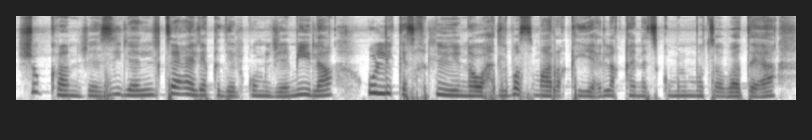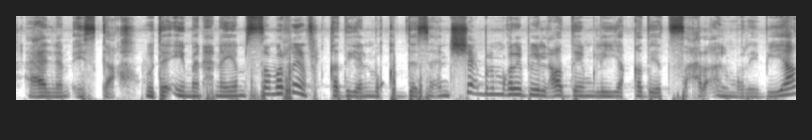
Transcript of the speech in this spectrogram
شكرا جزيلا للتعاليق ديالكم الجميلة واللي كتخلي لنا واحد البصمة رقية على قناتكم المتواضعة عالم اسكا ودائما حنايا مستمرين في القضية المقدسة عند الشعب المغربي العظيم اللي هي قضية الصحراء المغربية.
